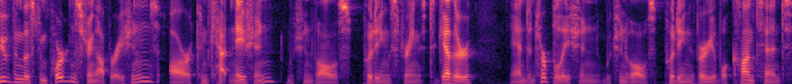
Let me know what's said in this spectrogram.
Two of the most important string operations are concatenation, which involves putting strings together, and interpolation, which involves putting variable content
